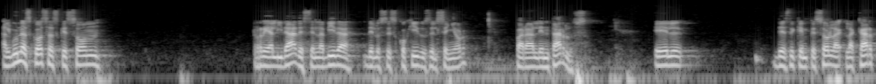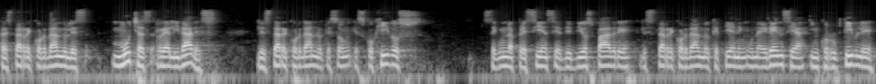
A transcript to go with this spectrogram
algunas cosas que son realidades en la vida de los escogidos del Señor para alentarlos. Él, desde que empezó la, carta, está recordándoles muchas realidades. Le está recordando que son escogidos según la presencia de Dios Padre. Les está recordando que tienen una herencia incorruptible.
